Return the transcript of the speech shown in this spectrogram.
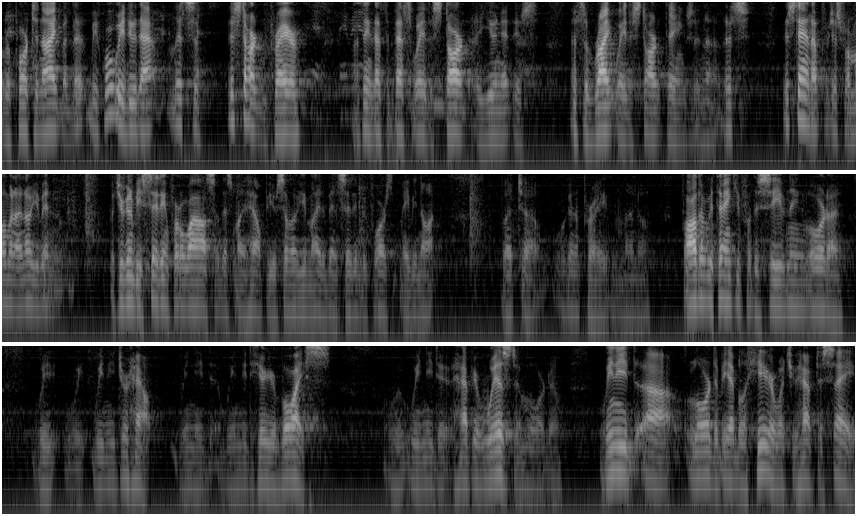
report tonight, but before we do that, let's. Uh, Let's start in prayer. I think that's the best way to start a unit. Is that's the right way to start things. And uh, let's let's stand up for just for a moment. I know you've been, but you're going to be sitting for a while, so this might help you. Some of you might have been sitting before, maybe not. But uh, we're going to pray. I know. Father, we thank you for this evening, Lord. I, we, we, we need your help. We need, we need to hear your voice. We, we need to have your wisdom, Lord. We need, uh, Lord, to be able to hear what you have to say.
